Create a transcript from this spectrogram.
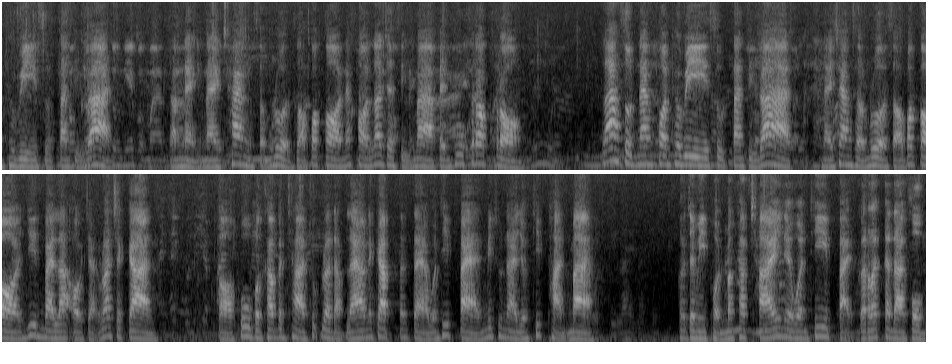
รทวีสุตันติราชตำแหน่งนายช่างสำรวจสปกนครราชสีมาเป็นผู้ครอบครอง ล่าสุดนางพรทวีสุตันติราชนายช่างสำรวจสปกยื่นใบลาออกจากราชการต่อผู้บังคับบัญชาทุกระดับแล้วนะครับ ตั้งแต่วันที่ 8 มิถุนายนที่ผ่านมา ก็จะมีผลบังคับใช้ในวันที่ 8 กรกฎาคม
